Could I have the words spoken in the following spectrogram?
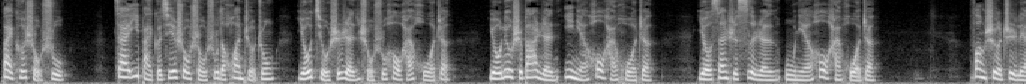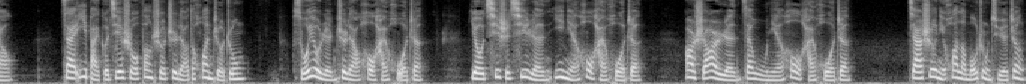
外科手术，在一百个接受手术的患者中，有九十人手术后还活着，有六十八人一年后还活着，有三十四人五年后还活着。放射治疗，在一百个接受放射治疗的患者中，所有人治疗后还活着。有七十七人一年后还活着，二十二人在五年后还活着。假设你患了某种绝症，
